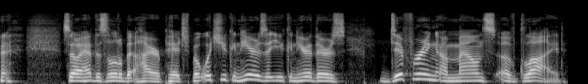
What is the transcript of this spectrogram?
so I have this a little bit higher pitch, but what you can hear is that you can hear there's differing amounts of glide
